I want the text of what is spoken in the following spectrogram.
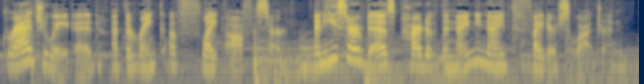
graduated at the rank of flight officer, and he served as part of the 99th Fighter Squadron.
